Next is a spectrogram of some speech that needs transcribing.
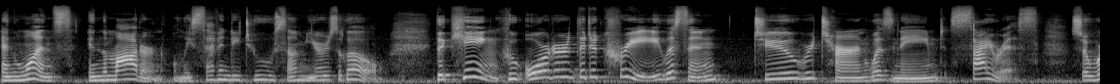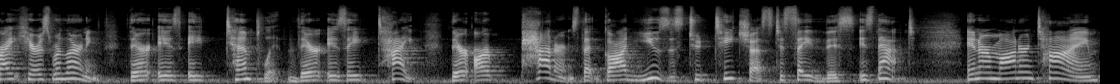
and once in the modern, only 72 some years ago. The king who ordered the decree, listen, to return was named Cyrus. So, right here, as we're learning, there is a template, there is a type, there are patterns that God uses to teach us to say this is that. In our modern time,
